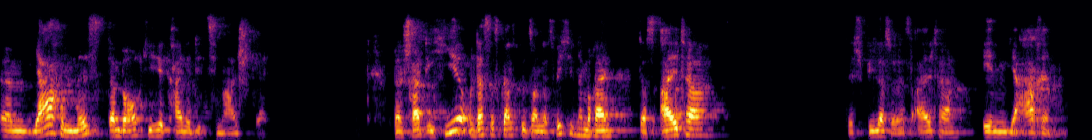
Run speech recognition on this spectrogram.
ähm, Jahren misst, dann braucht ihr hier keine Dezimalstellen. Dann schreibt ihr hier, und das ist ganz besonders wichtig, nochmal rein, das Alter des Spielers oder das Alter in Jahren.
